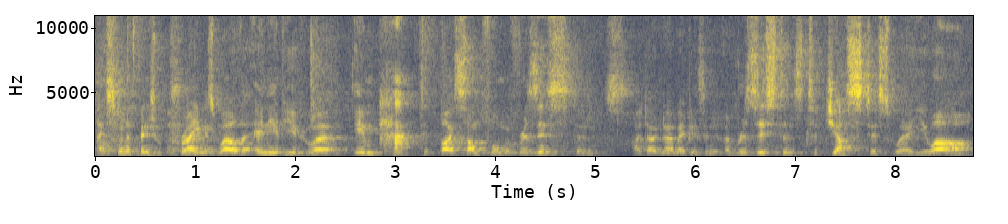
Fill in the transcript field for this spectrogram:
I just want to finish with praying as well that any of you who are impacted by some form of resistance, I don't know, maybe it's a resistance to justice where you are,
